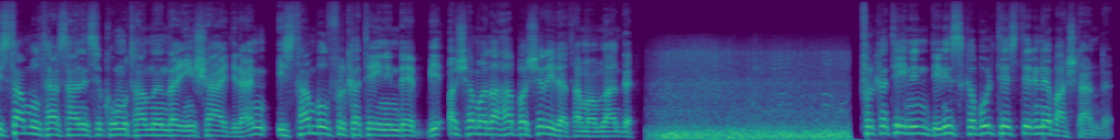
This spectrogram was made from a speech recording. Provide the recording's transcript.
İstanbul Tersanesi Komutanlığı'nda inşa edilen İstanbul Fırkateyninde bir aşama daha başarıyla tamamlandı. Fırkateynin deniz kabul testlerine başlandı.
